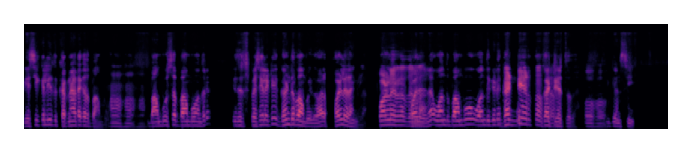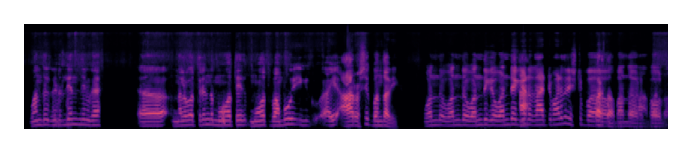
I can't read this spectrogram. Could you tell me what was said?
ಬೇಸಿಕಲಿ ಇದು ಕರ್ನಾಟಕದ ಬಾಂಬು. ಹ್ಮ್ ಹ್ಮ್ ಹ್ಮ್. ಬಾಂಬೂಸ ಬಾಂಬು ಅಂದ್ರೆ ಇದ್ರ ಸ್ಪೆಷಾಲಿಟಿ ಗಂಡು ಬಾಂಬು. ಇದು ಹೊಳ್ಳಿರಂಗಿಲ್ಲ ಕೊಳ್ಳಿರೋದಿಲ್ಲ ಹೊಳ್ಳಿಲ್ಲ ಒಂದು ಬಾಂಬು ಒಂದು ಗಿಡ ಗಟ್ಟಿ ಇರ್ತದೆ ಗಟ್ಟಿ ಇರ್ತದೆ. ಓಹೋ ಯು ಕ್ಯಾನ್ ಸಿ ಒಂದು ಗಿಡದಿಂದ ನಿಮ್ಗೆ ನಲವತ್ತರಿಂದ ಮೂವತ್ತೈದು ಮೂವತ್ತು ಬಾಂಬು ಈಗ ಐ- ಆರು ವರ್ಷಕ್ಕೆ ಬಂದಾವ ಈಗ. ಒಂದು ಒಂದು ಒಂದಿಗೆ ಒಂದೇ ಗಿಡ ನಾಟಿ ಮಾಡಿದ್ರೆ ಇಷ್ಟು ಬರ್ತಾವ, ಬಂದವ್ರಿ ಕೌಲು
